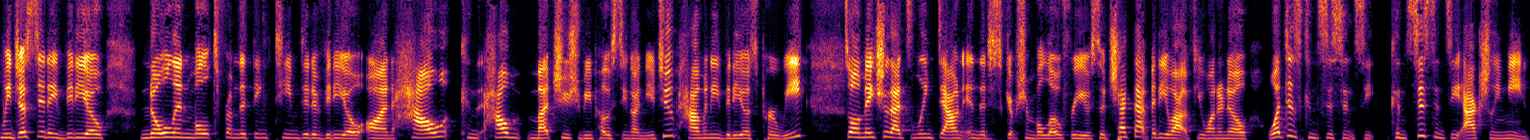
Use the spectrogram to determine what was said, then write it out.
We just did a video. Nolan Molt from the Think Team did a video on how can, how much you should be posting on YouTube, how many videos per week. So I'll make sure that's linked down in the description below for you. So check that video out if you want to know what does consistency consistency actually mean.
